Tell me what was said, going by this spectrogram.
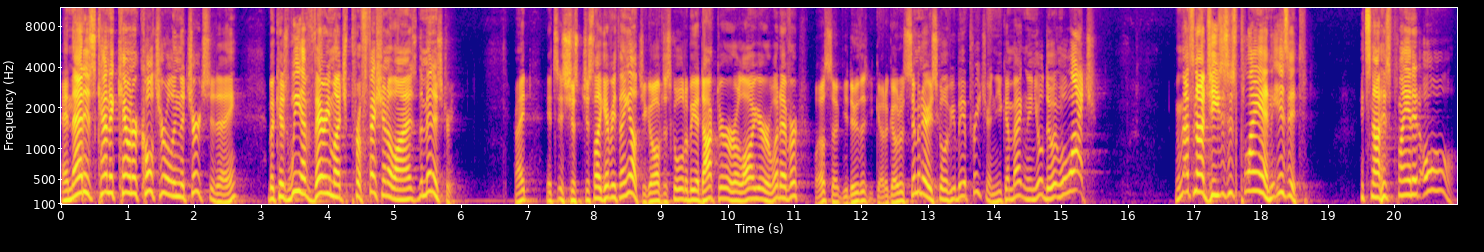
And that is kind of countercultural in the church today because we have very much professionalized the ministry, right? It's, it's just, just like everything else. You go off to school to be a doctor or a lawyer or whatever. Well, so you do this, you go to go to seminary school if you be a preacher, and you come back and then you'll do it and we'll watch. And that's not Jesus' plan, is it? It's not his plan at all.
